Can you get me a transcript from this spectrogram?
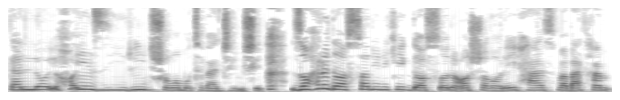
در لایه های زیرین شما متوجه میشید ظاهر داستان اینه که یک داستان عاشقانه ای هست و بعد هم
